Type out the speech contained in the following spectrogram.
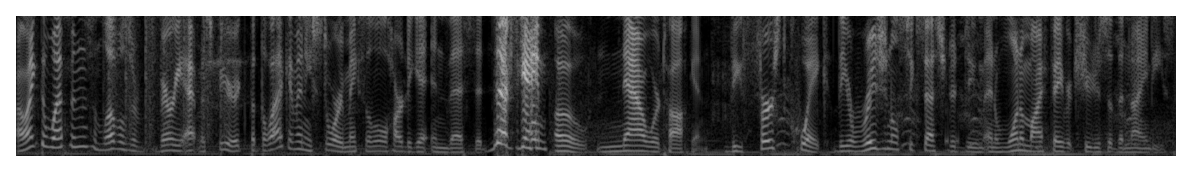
I like the weapons and levels are very atmospheric, but the lack of any story makes it a little hard to get invested. Next game! Oh, now we're talking. The first Quake, the original successor to Doom, and one of my favorite shooters of the 90s.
